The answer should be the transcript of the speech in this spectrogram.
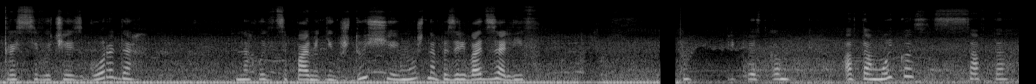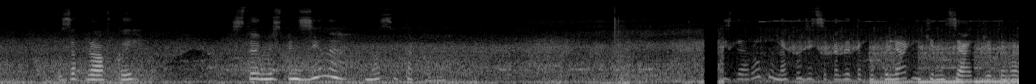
в красивую часть города. Находится памятник ждущий, и можно обозревать залив. Перекрестком автомойка с автозаправкой. Стоимость бензина у нас вот такая. Здесь дорога находится когда-то популярный кинотеатр этого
